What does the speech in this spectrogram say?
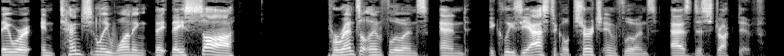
they were intentionally wanting they, they saw parental influence and ecclesiastical church influence as destructive.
